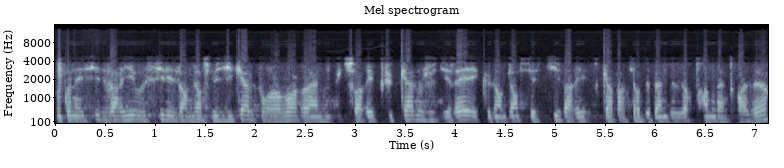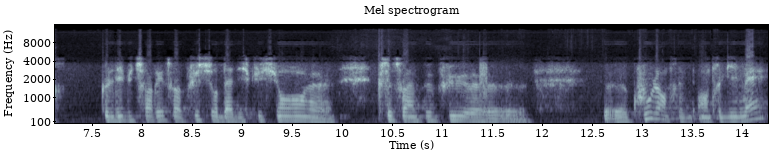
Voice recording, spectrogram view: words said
Donc on a essayé de varier aussi les ambiances musicales pour avoir un début de soirée plus calme, je dirais, et que l'ambiance festive arrive qu'à partir de 22h30, 23h. Que le début de soirée soit plus sur de la discussion, euh, que ce soit un peu plus euh, euh, cool, entre, entre guillemets.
